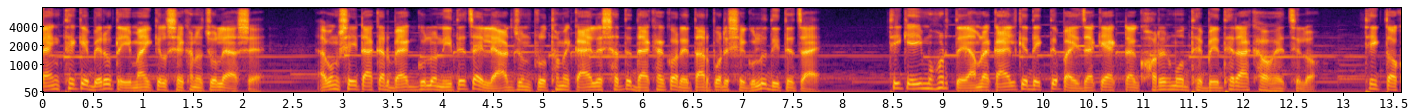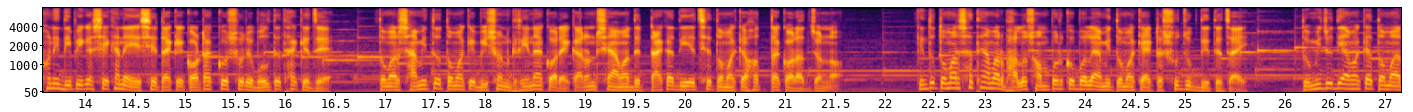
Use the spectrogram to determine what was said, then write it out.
ব্যাংক থেকে বেরোতেই মাইকেল সেখানে চলে আসে এবং সেই টাকার ব্যাগগুলো নিতে চাইলে আর্জুন প্রথমে কায়েলের সাথে দেখা করে, তারপরে সেগুলো দিতে চায়। ঠিক এই মুহূর্তে আমরা কায়েলকে দেখতে পাই, যাকে একটা ঘরের মধ্যে বেঁধে রাখা হয়েছিল। ঠিক তখনই দীপিকা সেখানে এসে তাকে কটাক্ষ সরে বলতে থাকে যে, তোমার স্বামী তো তোমাকে ভীষণ ঘৃণা করে, কারণ সে আমাদের টাকা দিয়েছে তোমাকে হত্যা করার জন্য। কিন্তু তোমার সাথে আমার ভালো সম্পর্ক বলে আমি তোমাকে একটা সুযোগ দিতে চাই। তুমি যদি আমাকে তোমার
